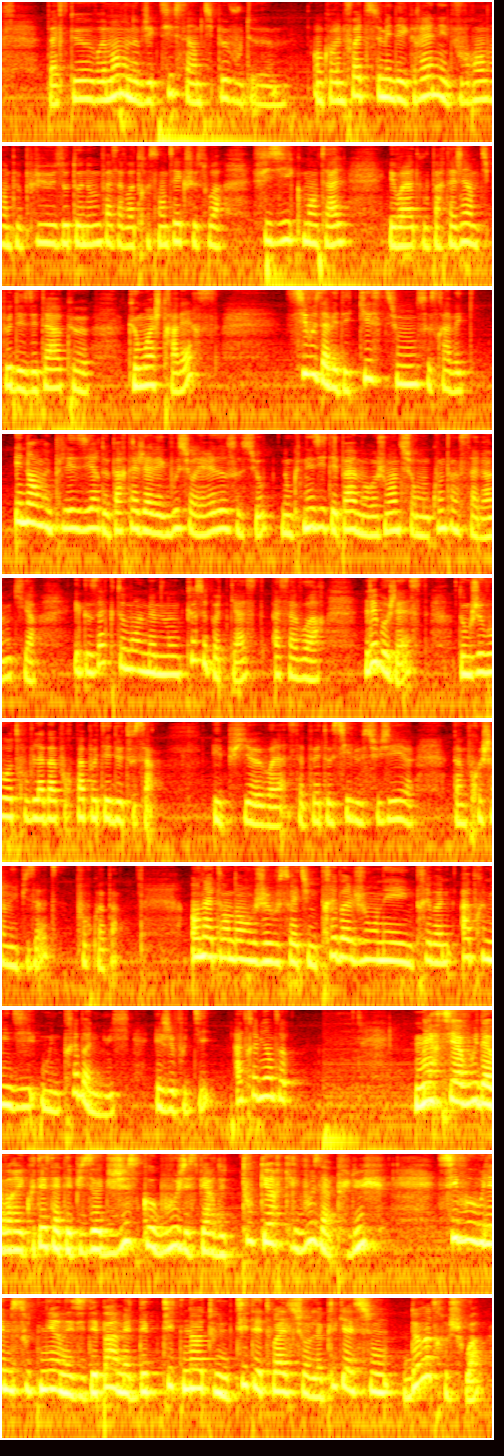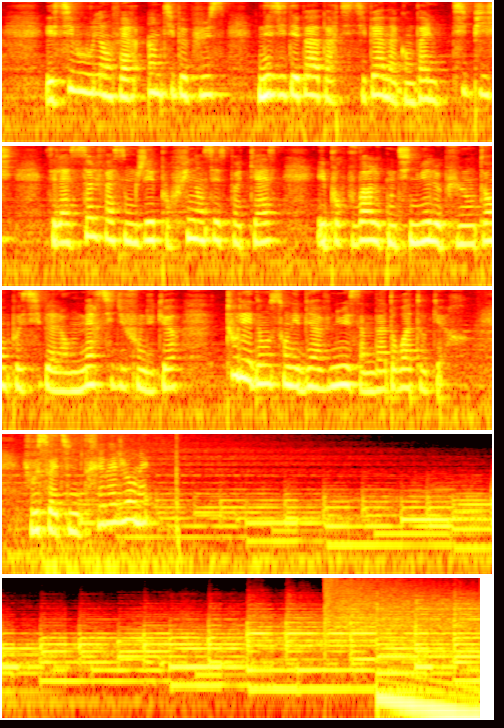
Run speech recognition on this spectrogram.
Parce que vraiment, mon objectif, c'est un petit peu vous de, encore une fois, de semer des graines et de vous rendre un peu plus autonome face à votre santé, que ce soit physique, mentale, et voilà, de vous partager un petit peu des états que moi je traverse. Si vous avez des questions, ce sera avec énorme plaisir de partager avec vous sur les réseaux sociaux. Donc n'hésitez pas à me rejoindre sur mon compte Instagram qui a exactement le même nom que ce podcast, à savoir Les Beaux Gestes. Donc je vous retrouve là-bas pour papoter de tout ça. Et puis euh, voilà, ça peut être aussi le sujet euh, d'un prochain épisode, pourquoi pas. En attendant, je vous souhaite une très bonne journée, une très bonne après-midi ou une très bonne nuit. Et je vous dis à très bientôt. Merci à vous d'avoir écouté cet épisode jusqu'au bout. J'espère de tout cœur qu'il vous a plu. Si vous voulez me soutenir, n'hésitez pas à mettre des petites notes ou une petite étoile sur l'application de votre choix. Et si vous voulez en faire un petit peu plus, n'hésitez pas à participer à ma campagne Tipeee. C'est la seule façon que j'ai pour financer ce podcast et pour pouvoir le continuer le plus longtemps possible. Alors merci du fond du cœur. Tous les dons sont les bienvenus et ça me va droit au cœur. Je vous souhaite une très belle journée.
